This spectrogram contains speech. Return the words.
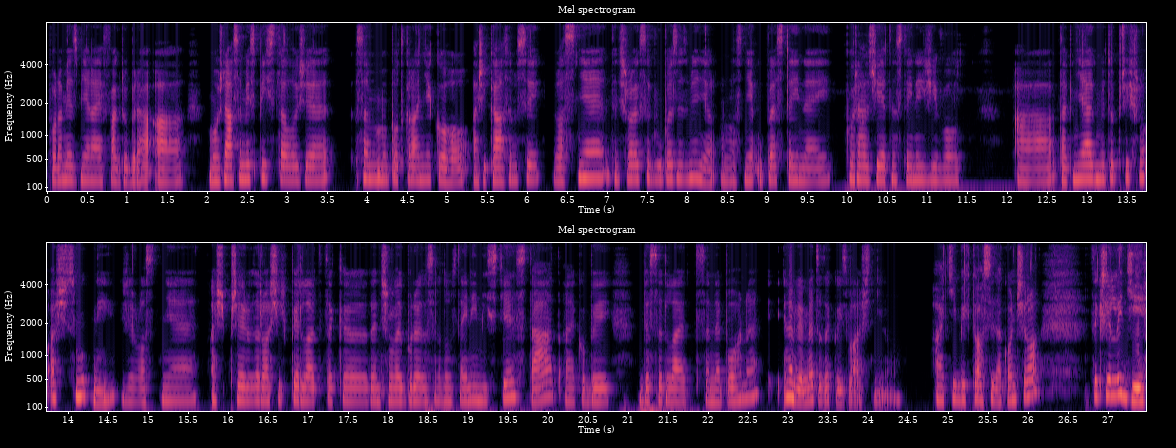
podle mě změna je fakt dobrá a možná se mi spíš stalo, že jsem potkala někoho a říká jsem si, vlastně ten člověk se vůbec nezměnil. On vlastně je úplně stejný, pořád žije ten stejný život. A tak nějak mi to přišlo až smutný, že vlastně až přijedu za dalších pět let, tak eh, ten člověk bude zase na tom stejném místě stát a jakoby deset let se nepohne. Nevím, je to takový zvláštní, no. A tím bych to asi zakončila. Takže lidi,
